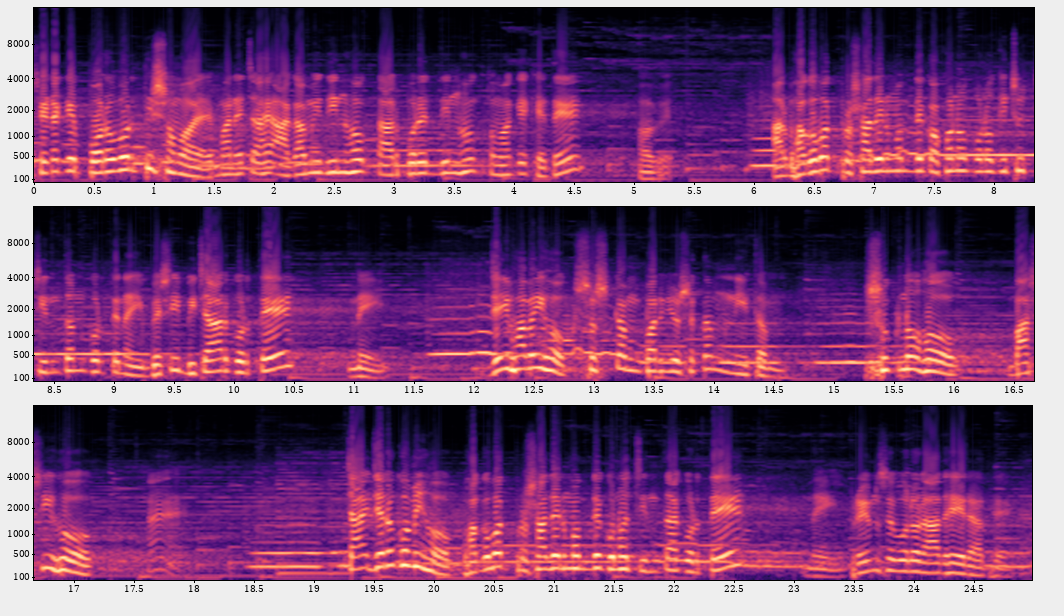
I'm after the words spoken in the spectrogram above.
সেটাকে পরবর্তী সময় মানে চাহে আগামী দিন হোক, তারপরের দিন হোক, তোমাকে খেতে হবে। আর ভগবত প্রসাদের মধ্যে কখনো কোনো কিছু চিন্তন করতে নেই, বেশি বিচার করতে নেই। যেইভাবেই হোক, শুষ্কম পর্যশতম নিতম। শুকনো হোক, বাসি হোক হ্যাঁ চাই যেরকমই হোক, ভগবত প্রসাদের মধ্যে কোনো চিন্তা করতে নেই। প্রেম সে বলো, রাধে রাধে।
